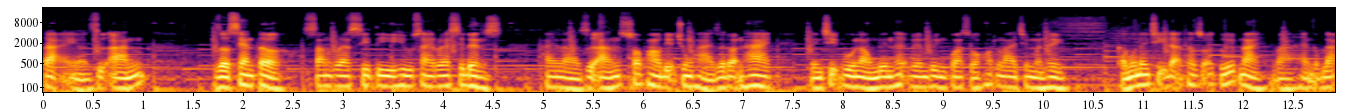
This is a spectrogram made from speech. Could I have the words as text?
tại à, dự án The Center, Sun Grand City Hillside Residence hay là dự án shop house địa Trung Hải giai đoạn 2 thì anh chị vui lòng liên hệ với em Vinh qua số hotline trên màn hình. Cảm ơn anh chị đã theo dõi clip này và hẹn gặp lại.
